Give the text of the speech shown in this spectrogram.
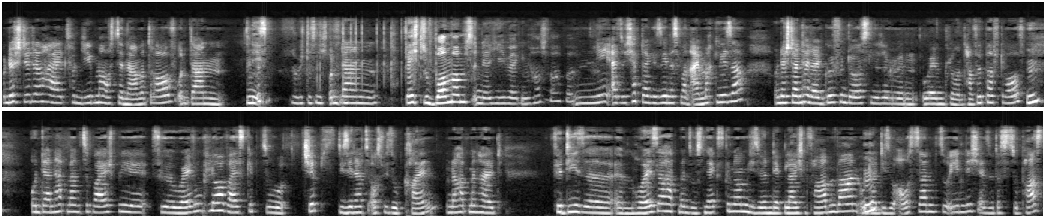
Und da steht dann halt von jedem Haus der Name drauf und dann. Nee, Das- habe ich das nicht Und gesehen. dann. Vielleicht so Bonbons in der jeweiligen Hausfarbe? Nee, also ich habe da gesehen, das waren Einmachgläser. Und da stand halt ein Gryffindor, Slytherin, Ravenclaw und Hufflepuff drauf. Mhm. Und dann hat man zum Beispiel für Ravenclaw, weil es gibt so Chips, die sehen halt so aus wie so Krallen. Und da hat man halt für diese ähm, Häuser hat man so Snacks genommen, die so in der gleichen Farben waren oder Mhm. die so aussahen, so ähnlich, also dass es so passt.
